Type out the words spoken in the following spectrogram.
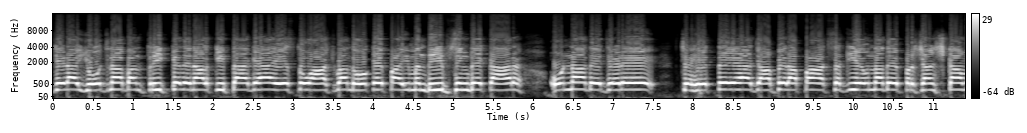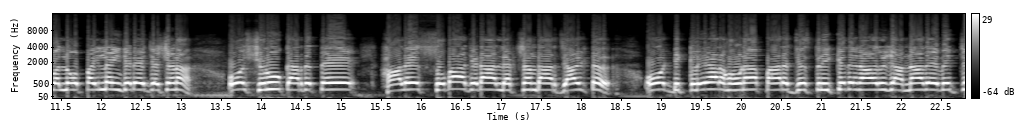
ਜਿਹੜਾ ਯੋਜਨਾਬੰਦ ਤਰੀਕੇ ਦੇ ਨਾਲ ਕੀਤਾ ਗਿਆ। ਇਸ ਤੋਂ ਆਸ਼ਬੰਦ ਹੋ ਕੇ ਭਾਈ ਮਨਦੀਪ ਸਿੰਘ ਦੇ ਘਰ ਉਹਨਾਂ ਦੇ ਜਿਹੜੇ ਚਹੇਤੇ ਆ ਜਾਂ ਫਿਰ ਆਪਾਂ ਆਖ ਸਕੀਏ ਉਹਨਾਂ ਦੇ ਪ੍ਰਸ਼ੰਸਕਾਂ ਵੱਲੋਂ ਪਹਿਲਾਂ ਹੀ ਜਿਹੜੇ ਜਸ਼ਨ ਉਹ ਸ਼ੁਰੂ ਕਰ ਦਿੱਤੇ। ਹਾਲੇ ਸਵੇਰ ਜਿਹੜਾ ਇਲੈਕਸ਼ਨ ਦਾ ਰਿਜ਼ਲਟ ਉਹ ਡਿਕਲੇਅਰ ਹੋਣਾ, ਪਰ ਜਿਸ ਤਰੀਕੇ ਦੇ ਨਾਲ ਰੁਝਾਨਾਂ ਦੇ ਵਿੱਚ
